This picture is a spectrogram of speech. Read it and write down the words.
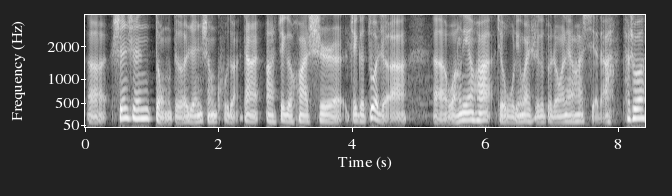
呃深深懂得人生苦短。当然啊，这个话是这个作者啊。呃，王莲花就《武林外史》这个作者王莲花写的啊，他说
